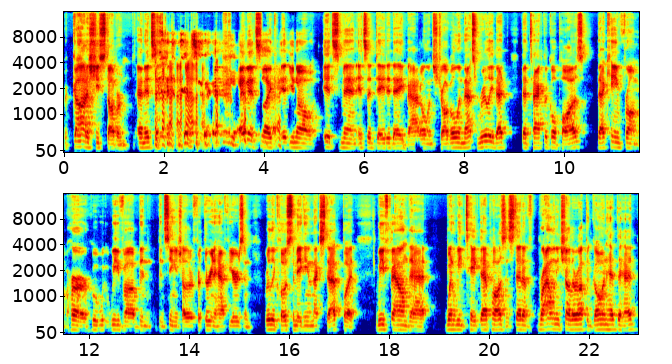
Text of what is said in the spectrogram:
But God, is she stubborn? And it's, it's and it's like it, you know, it's man, it's a day to day battle and struggle, and that's really that that tactical pause that came from her, who we've uh, been been seeing each other for three and a half years and really close to making the next step. But we found that when we take that pause instead of riling each other up and going head to head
